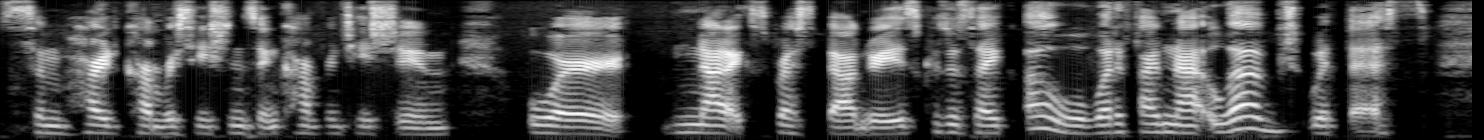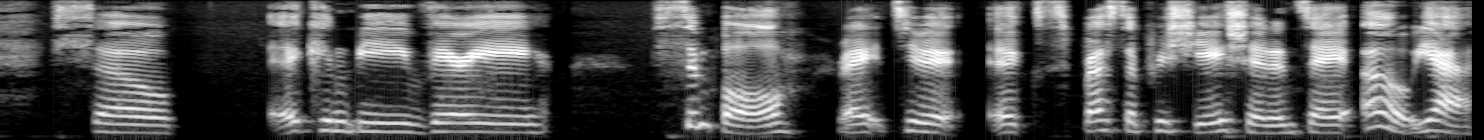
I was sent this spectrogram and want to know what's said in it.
some hard conversations and confrontation or not express boundaries because it's like, oh, well, what if I'm not loved with this? So it can be very simple, right, to express appreciation and say, oh, yeah,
